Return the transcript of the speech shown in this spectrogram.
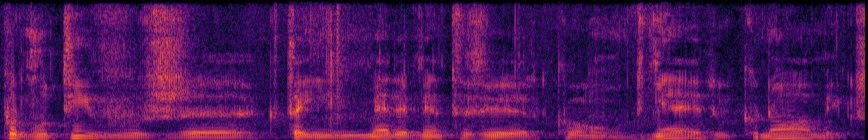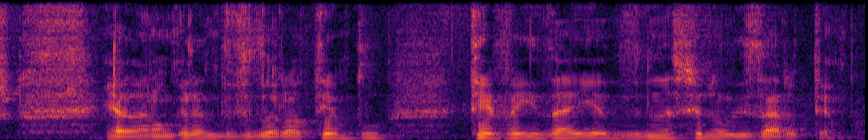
por motivos uh, que têm meramente a ver com dinheiro, económicos, ele era um grande devedor ao templo, teve a ideia de nacionalizar o templo.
